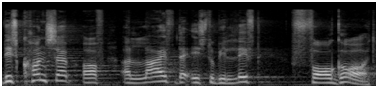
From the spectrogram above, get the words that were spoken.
this concept of a life that is to be lived for God,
